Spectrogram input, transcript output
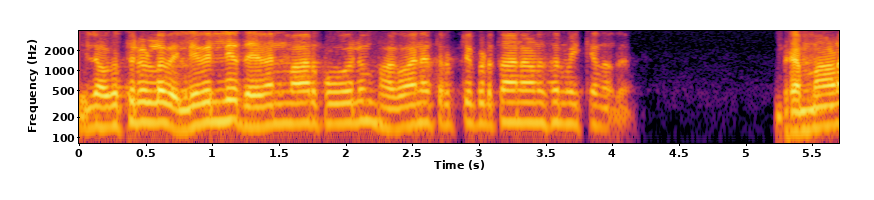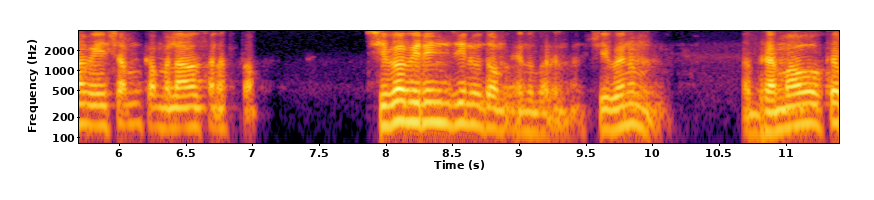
ഈ ലോകത്തിലുള്ള വലിയ വലിയ ദേവന്മാർ പോലും ഭഗവാനെ തൃപ്തിപ്പെടുത്താനാണ് ശ്രമിക്കുന്നത്. ബ്രഹ്മാണമീശം കമലാസനസ്ഥം ശിവവിരിഞ്ചിനുതം എന്ന് പറയുന്നത്. ശിവനും ബ്രഹ്മാവും ഒക്കെ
